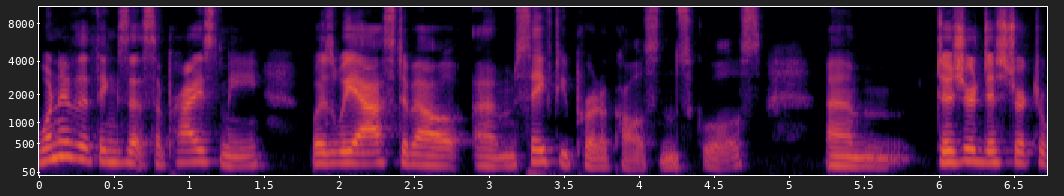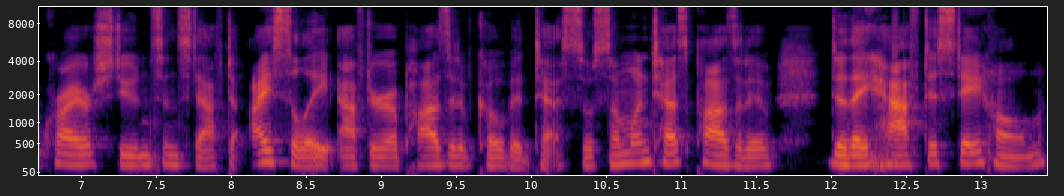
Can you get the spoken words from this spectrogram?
One of the things that surprised me was we asked about um, safety protocols in schools. Um, does your district require students and staff to isolate after a positive COVID test? So, someone tests positive, do they have to stay home?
